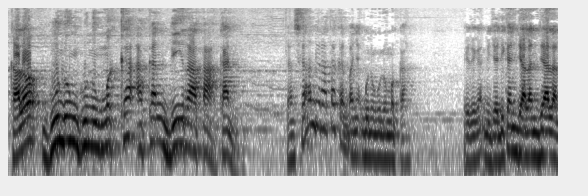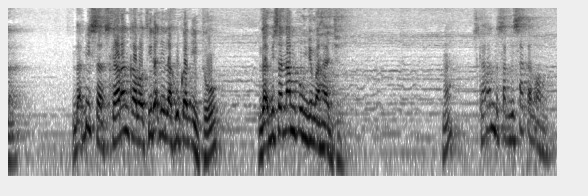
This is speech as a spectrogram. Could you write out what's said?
kalau gunung-gunung Mekah akan diratakan. Dan sekarang diratakan banyak gunung-gunung Mekah. Gitu kan? Dijadikan jalan-jalan. Tidak bisa. Sekarang kalau tidak dilakukan itu, nggak bisa nampung jemaah haji. Nah, sekarang desak-desakan orang.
